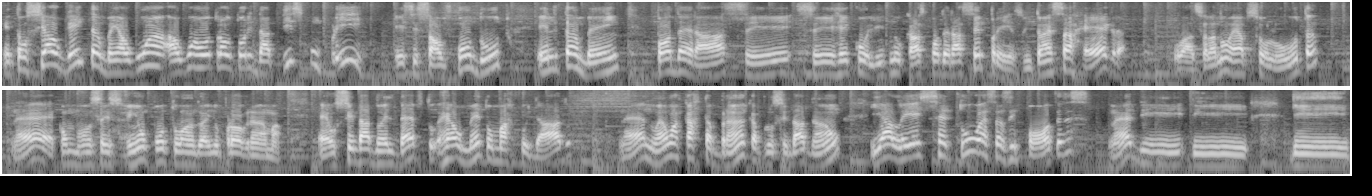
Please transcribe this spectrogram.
Então, se alguém também, alguma, alguma outra autoridade descumprir esse salvo-conduto, ele também poderá ser, ser recolhido, no caso, poderá ser preso. Então, essa regra, Watson, ela não é absoluta, né? Como vocês vinham pontuando aí no programa, é, o cidadão ele deve realmente tomar cuidado, né? Não é uma carta branca para o cidadão, e a lei excetua essas hipóteses, né? De, de, de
